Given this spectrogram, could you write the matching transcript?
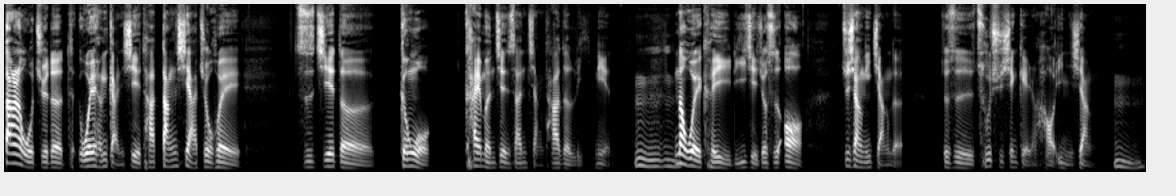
当然我觉得我也很感谢他当下就会直接的跟我开门见山讲他的理念。嗯嗯嗯。那我也可以理解，就是哦，就像你讲的，就是出去先给人好印象。嗯，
